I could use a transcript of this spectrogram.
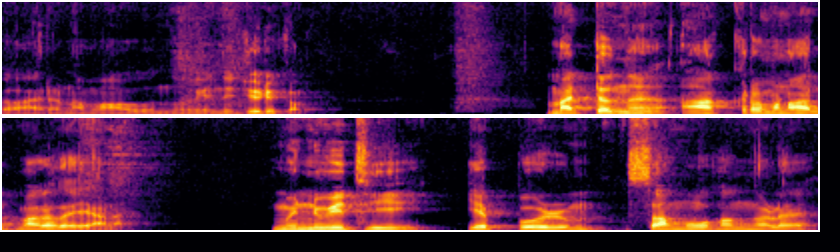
കാരണമാകുന്നു എന്ന് ചുരുക്കം. മറ്റൊന്ന് ആക്രമണാത്മകതയാണ്. മുൻവിധി എപ്പോഴും സമൂഹങ്ങളെ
